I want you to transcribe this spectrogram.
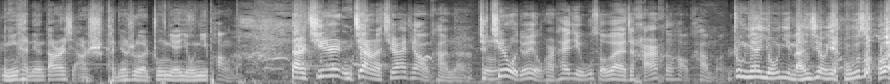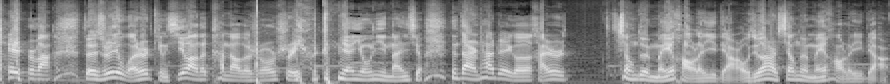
你肯定当时想是肯定是个中年油腻胖子，但是其实你见着其实还挺好看的。就其实我觉得有块胎记无所谓，就还是很好看嘛。中年油腻男性也无所谓是吧？对，所以我是挺希望他看到的时候是一个中年油腻男性，但是他这个还是。相对美好了一点儿，我觉得还是相对美好了一点儿。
